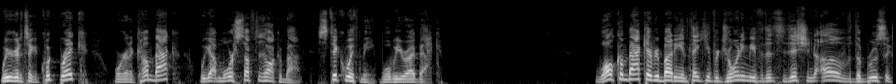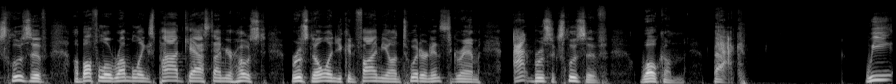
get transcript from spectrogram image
We're going to take a quick break. We're going to come back. We got more stuff to talk about. Stick with me. We'll be right back. Welcome back, everybody, and thank you for joining me for this edition of the Bruce Exclusive, a Buffalo Rumblings podcast. I'm your host, Bruce Nolan. You can find me on Twitter and Instagram at Bruce Exclusive. Welcome back. We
